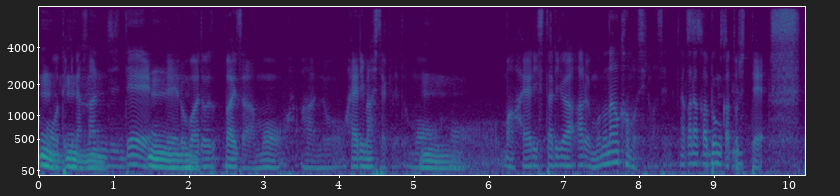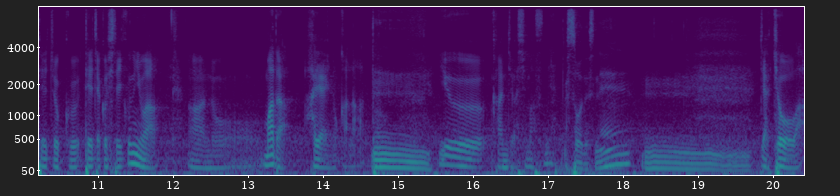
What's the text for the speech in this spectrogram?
うん的な感じで、うんえーロボアドバイザーもあの流行りましたけれども、うんもうまあ流行り廃りがあるものなのかもしれませんなかなか文化として定着定着していくにはあのまだ早いのかなうんという感じはしますね。そうですね。うんじゃあ今日は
